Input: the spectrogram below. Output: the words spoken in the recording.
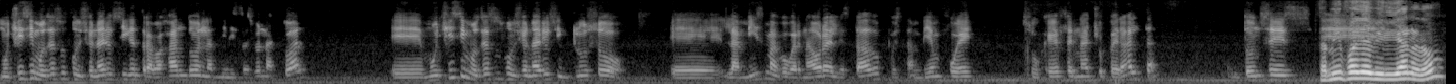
Muchísimos de esos funcionarios siguen trabajando en la administración actual. Eh, muchísimos de esos funcionarios, incluso la misma gobernadora del estado, pues también fue su jefe Nacho Peralta. Entonces... También fue de eh, Viridiana, ¿no?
